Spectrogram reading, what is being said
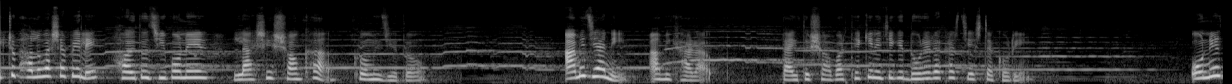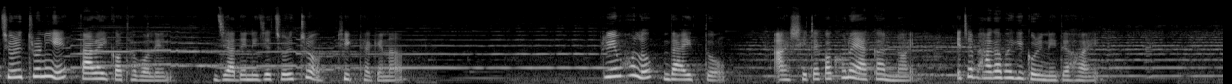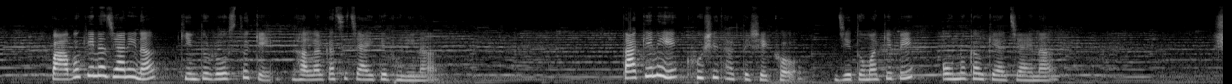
একটু ভালোবাসা পেলে হয়তো জীবনের লাশের সংখ্যা কমে যেত। আমি জানি আমি খারাপ, তাই তো সবার থেকে নিজেকে দূরে রাখার চেষ্টা করি। অন্যের চরিত্র নিয়ে তারাই কথা বলেন, যাদের নিজের চরিত্র ঠিক থাকে না। প্রেম হলো দায়িত্ব, আর সেটা কখনো একার নয়, এটা ভাগাভাগি করে নিতে হয়। পাবো কিনা জানি না, কিন্তু রোজ তোকে আল্লাহর কাছে চাইতে ভুলি না। তাকে নিয়ে খুশি থাকতে শেখো যে তোমাকে পেয়ে অন্য কাউকে আর চায় না।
